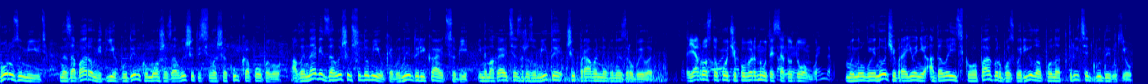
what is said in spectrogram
бо розуміють, незабаром від їх будинку може залишитись лише кубка попелу. Але навіть залишивши домівки, вони дорікають собі і намагаються зрозуміти, чи правильно вони зробили. Та я просто хочу повернутися додому. Минулої ночі в районі Адалаїдського пагорбу згоріло понад 30 будинків.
